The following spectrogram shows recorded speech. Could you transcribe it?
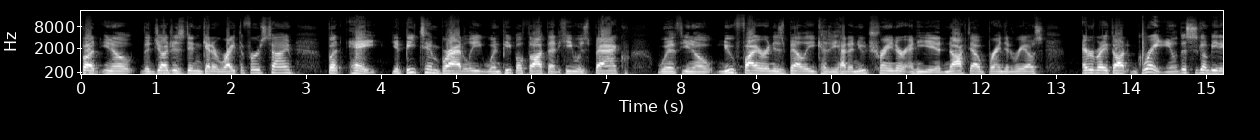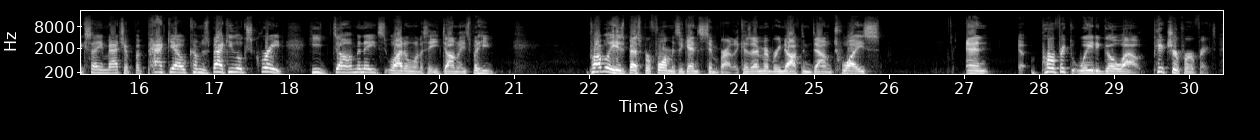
but you know, the judges didn't get it right the first time. But hey, you beat Tim Bradley when people thought that he was back with, you know, new fire in his belly because he had a new trainer and he had knocked out Brandon Rios. Everybody thought, great, you know, this is going to be an exciting matchup. But Pacquiao comes back. He looks great. He dominates. Well, I don't want to say he dominates, but he probably his best performance against Tim Bradley because I remember he knocked him down twice, and uh, perfect way to go out, picture perfect.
